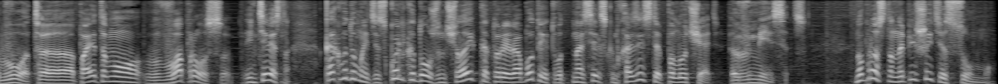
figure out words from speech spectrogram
Вот, э, поэтому вопрос. Интересно, как вы думаете, сколько должен человек, который работает вот на сельском хозяйстве, получать в месяц? Ну, просто напишите сумму.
